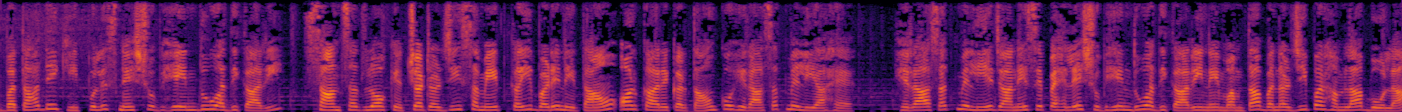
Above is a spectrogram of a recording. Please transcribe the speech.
बता दें कि पुलिस ने शुभेंदु अधिकारी, सांसद लॉकेट चटर्जी समेत कई बड़े नेताओं और कार्यकर्ताओं को हिरासत में लिया है। हिरासत में लिए जाने से पहले शुभेंदु अधिकारी ने ममता बनर्जी पर हमला बोला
